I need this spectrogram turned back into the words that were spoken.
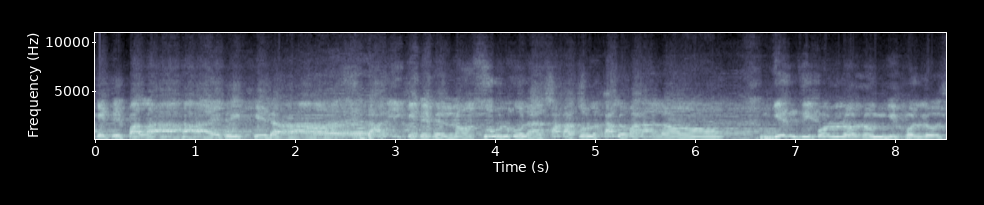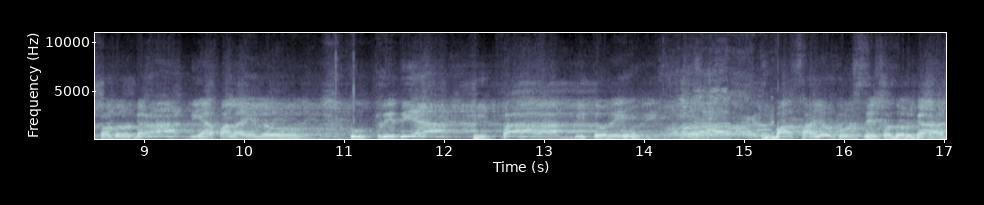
কেটে পালায় দাড়ি কেটে ফেলল চুলগুলা সাদা চুল, কালো বানালো। গেঞ্জি লুঙ্গি সদর গাঁট দিয়া পালাইলো। উপরে দিয়া ফিটপাত ভিতরে বাসায়ও করছে সদর গাছ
